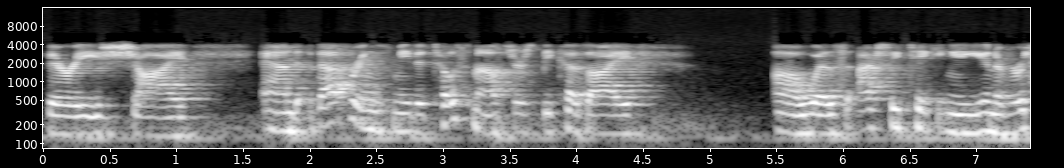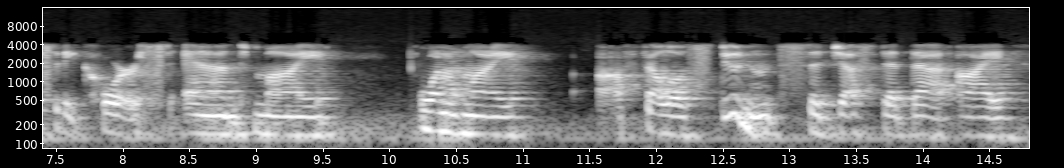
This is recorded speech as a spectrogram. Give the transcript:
very shy. And that brings me to Toastmasters because I uh, was actually taking a university course, and my one of my uh, fellow students suggested that I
